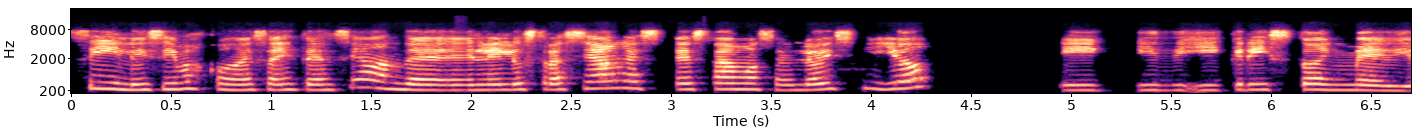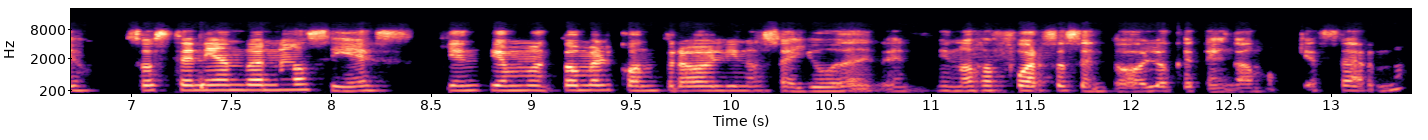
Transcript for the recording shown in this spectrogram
Sí, lo hicimos con esa intención. De, en la ilustración estamos Elois y yo, y, y, Cristo en medio, sosteniéndonos y es quien toma el control y nos ayuda y nos da fuerzas en todo lo que tengamos que hacer, ¿no?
